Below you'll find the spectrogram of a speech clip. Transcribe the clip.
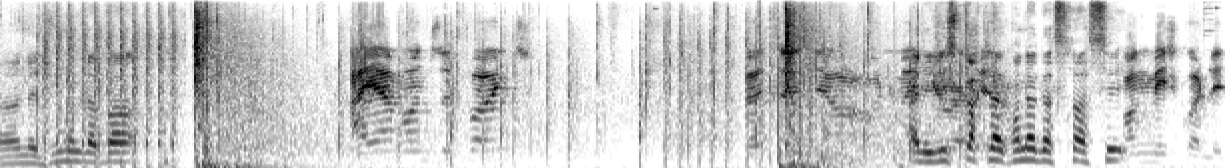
Euh, on a du monde là-bas. I am on the point. But they are on my Allez, j'espère que la grenade elle sera assez. On my squad lead.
